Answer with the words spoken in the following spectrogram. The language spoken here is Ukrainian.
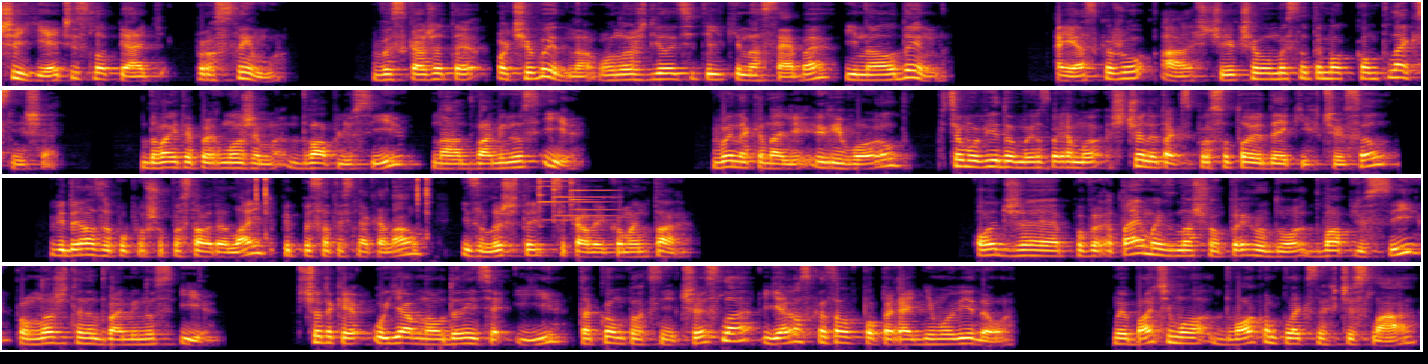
Чи є число 5 простим? Ви скажете, очевидно, воно ж ділиться тільки на себе і на 1. А я скажу, а що якщо ми мислитимо комплексніше? Давайте перемножимо 2 плюс і на 2 мінус і. Ви на каналі ReWorld. В цьому відео ми розберемо, що не так з простотою деяких чисел. Відразу попрошу поставити лайк, підписатись на канал і залишити цікавий коментар. Отже, повертаємось до нашого прикладу 2 плюс і помножити на 2 мінус і. Що таке уявна одиниця і та комплексні числа, я розказав в попередньому відео. Ми бачимо два комплексних числа,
